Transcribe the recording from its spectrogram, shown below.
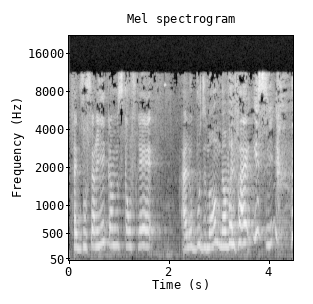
Fait que vous feriez comme ce qu'on ferait à l'au bout du monde, mais on va le faire ici.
